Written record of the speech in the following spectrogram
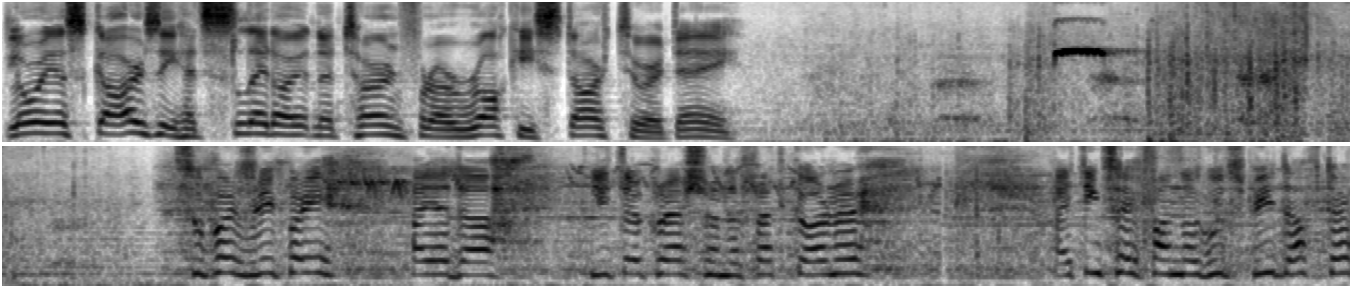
Gloria Scarsi had slid out in a turn for a rocky start to her day. Super slippery. I had a little crash on the flat corner. I think I found a good speed after.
